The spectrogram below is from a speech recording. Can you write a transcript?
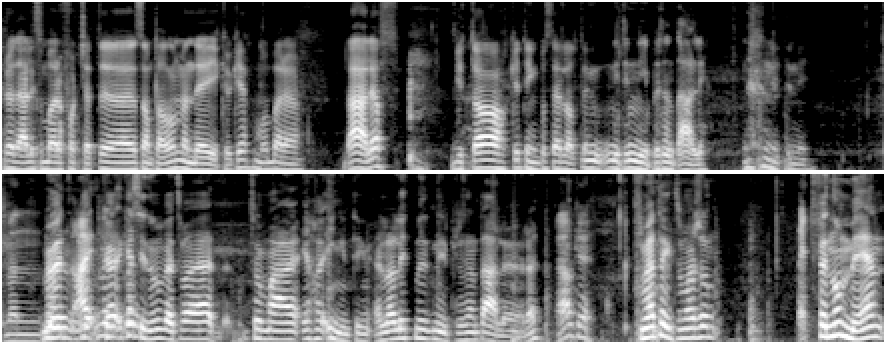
Prøvde jeg liksom bare å fortsette samtalen, men det gikk jo ikke. Må bare Det er ærlig, ass. Gutta har ikke ting på stell alltid. 99% ærlig. 99. Men Men Men- nei, men- kan, kan jeg si noe? Vet du hva jeg Som er Jeg har ingenting Eller litt med 9 ærlig å gjøre. Ja, OK. Som jeg tenkte som er sånn Et fenomen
